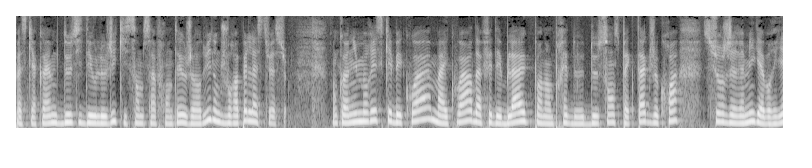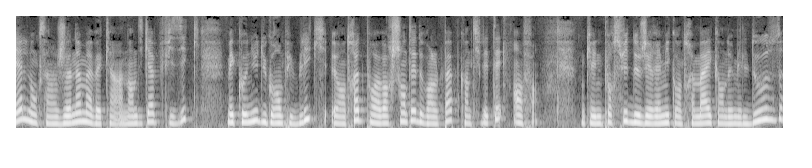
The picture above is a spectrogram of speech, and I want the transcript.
parce qu'il y a quand même deux idéologies qui semblent s'affronter aujourd'hui, donc je vous rappelle la situation. Donc un humoriste québécois, Mike Ward, a fait des blagues pendant près de 200 spectacles, je crois, sur Jérémy Gabriel. Donc c'est un jeune homme avec un handicap physique, mais connu du grand public, euh, entre autres pour avoir chanté devant le pape quand il était enfant. Donc il y a une poursuite de Jérémy contre Mike en 2012,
